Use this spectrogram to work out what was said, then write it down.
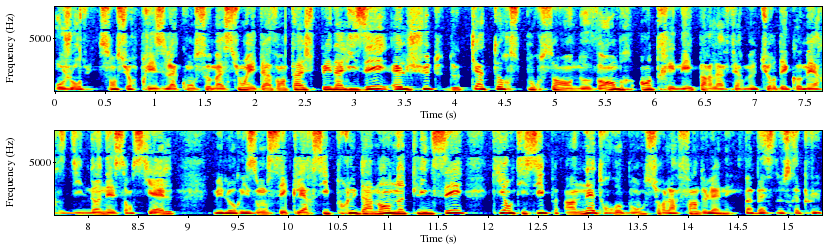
aujourd'hui. Sans surprise, la consommation est davantage pénalisée. Elle chute de 14% en novembre, entraînée par la fermeture des commerces dits non essentiels. Mais l'horizon s'éclaircit prudemment, note l'INSEE, qui anticipe un net rebond sur la fin de l'année. La baisse ne serait plus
